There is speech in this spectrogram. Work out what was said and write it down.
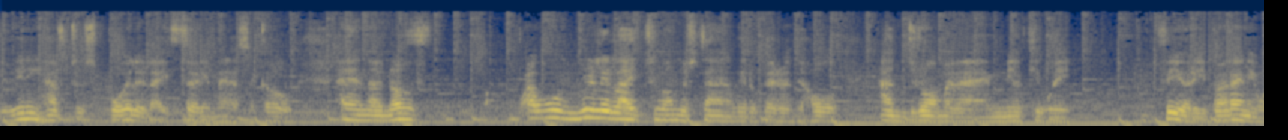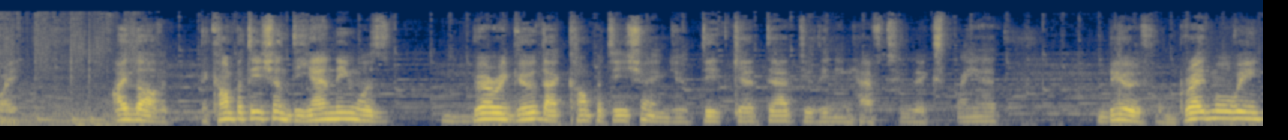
You didn't have to spoil it like 30 minutes ago. And another, I would really like to understand a little better the whole Andromeda and Milky Way theory. But anyway, I love it. The competition, the ending was very good. That competition, you did get that. You didn't have to explain it. Beautiful, great movie.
